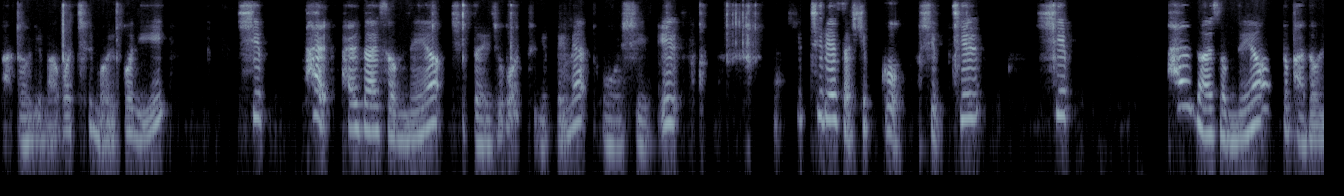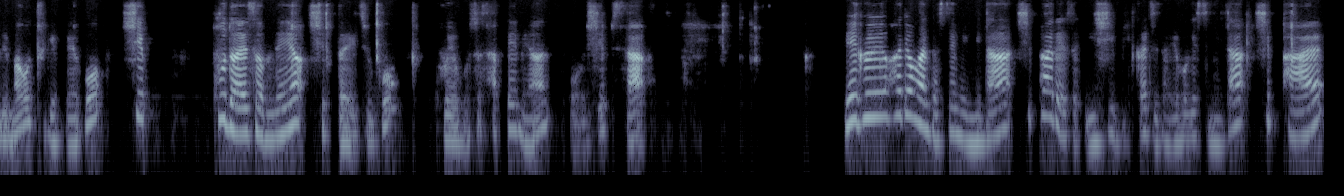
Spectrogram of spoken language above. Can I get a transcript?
가돌림하고 7 머리꼬리 18, 8 더할 수 없네요. 10 더 해주고 2개 빼면 51 17에서 19, 17, 10, 8 더할 수 없네요. 또 받아 올림하고 두 개 빼고 19 더할 수 없네요. 10 더해주고 9의 보수 4 빼면 54. 100을 활용한 덧셈입니다. 18에서 22까지 더해보겠습니다. 18,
